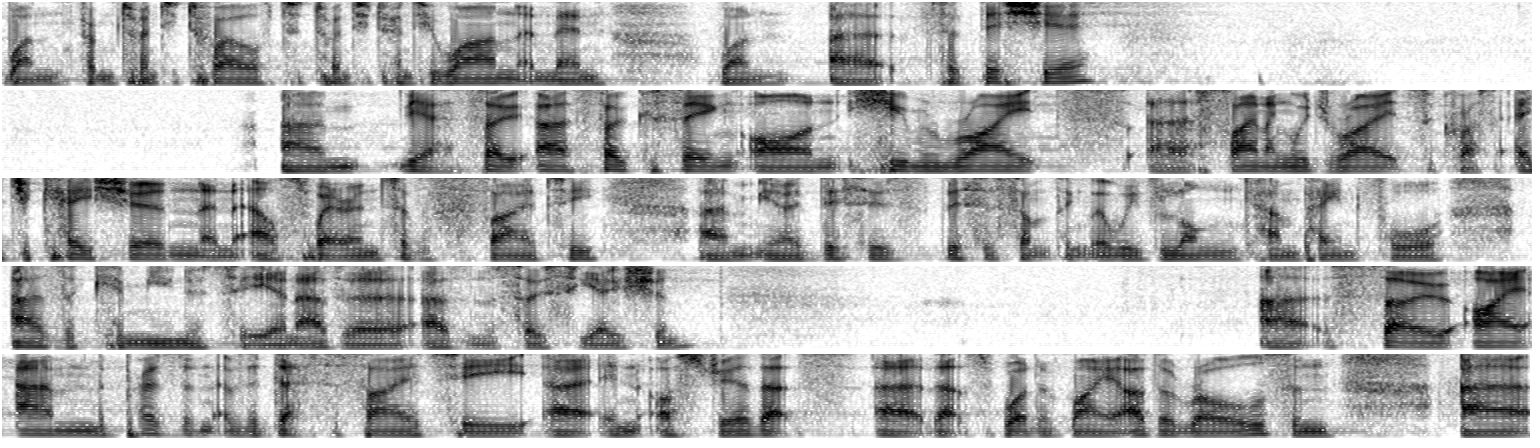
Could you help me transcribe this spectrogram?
one from 2012 to 2021, and then one for this year. Um, yeah, so uh, focusing on human rights, uh, sign language rights across education and elsewhere in civil society. Um, you know, this is this is something that we've long campaigned for as a community and as a as an association. Uh, so I am the president of the Deaf Society uh, in Austria. That's uh, that's one of my other roles, and uh,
